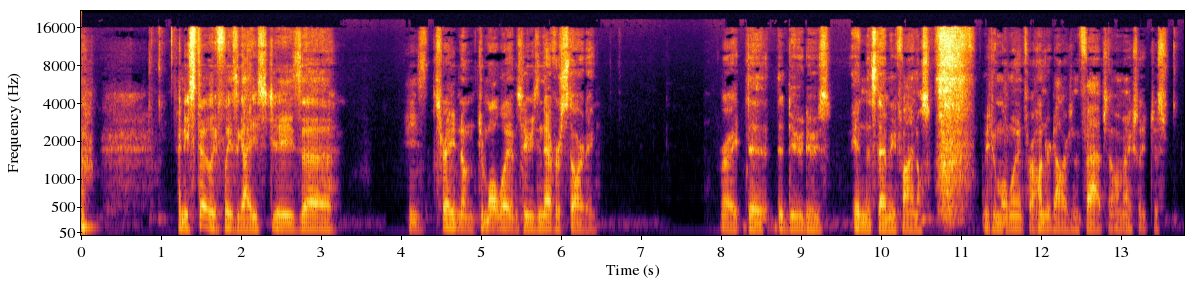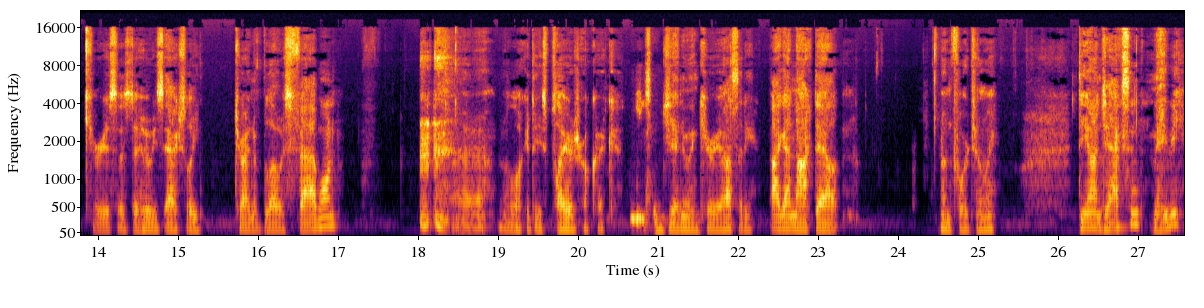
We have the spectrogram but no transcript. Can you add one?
and he's totally flees the guy. He's he's uh he's trading him Jamaal Williams, who he's never starting. Right, the the dude who's in the semifinals. Jamaal Williams for hundred dollars in fab. So I'm actually just curious as to who he's actually trying to blow his fab on. uh, look at these players real quick. Just genuine curiosity. I got knocked out, unfortunately. Deon Jackson, maybe.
